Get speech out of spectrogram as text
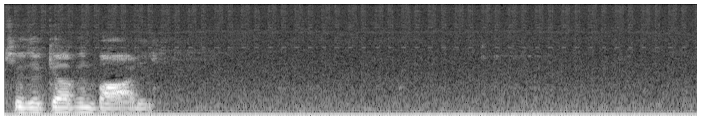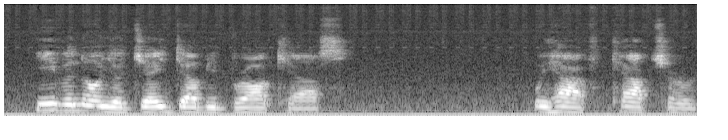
to the governing body. Even on your JW broadcast, we have captured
